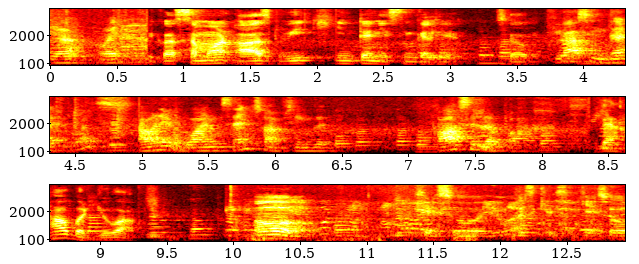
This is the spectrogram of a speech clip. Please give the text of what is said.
yeah, why? Because someone asked which intern is single here. So. You asking that was, I only have one cent, so I'm single. Possible, Then how about you are? Oh, okay, so you are. Okay, so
